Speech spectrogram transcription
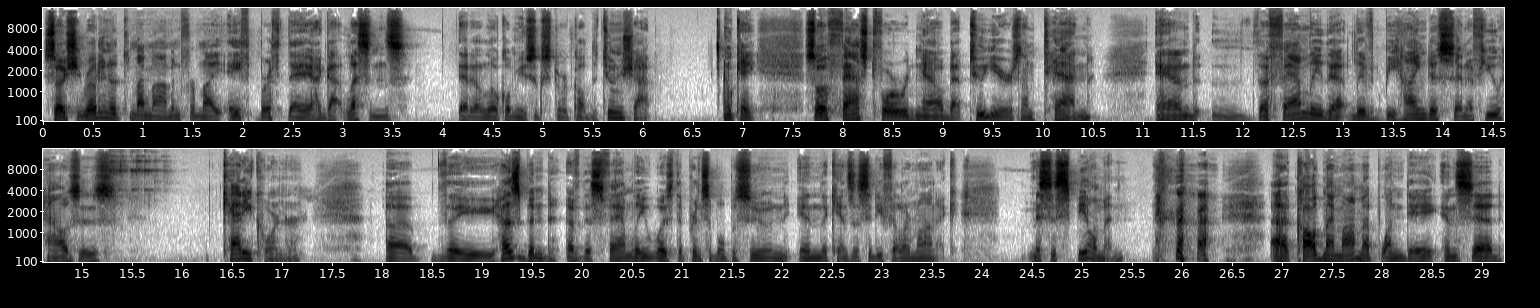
So she wrote a note to my mom, and for my eighth birthday, I got lessons at a local music store called the Tune Shop. Okay, so fast forward now about two years, I'm 10, and the family that lived behind us and a few houses catty corner, uh, the husband of this family was the principal bassoon in the Kansas City Philharmonic. Mrs. Spielman, uh, called my mom up one day and said,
